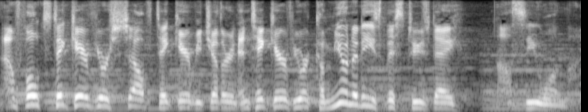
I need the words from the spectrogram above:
Now, folks, take care of yourself, take care of each other, and take care of your communities this Tuesday. I'll see you online.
